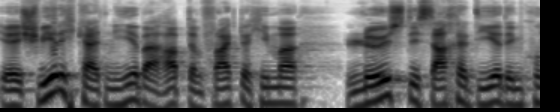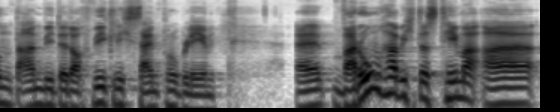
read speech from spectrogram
äh, Schwierigkeiten hierbei habt, dann fragt euch immer, löst die Sache, die ihr dem Kunden anbietet, auch wirklich sein Problem. Äh, warum habe ich das Thema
